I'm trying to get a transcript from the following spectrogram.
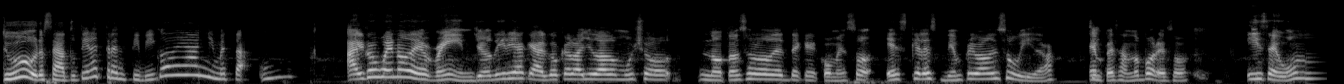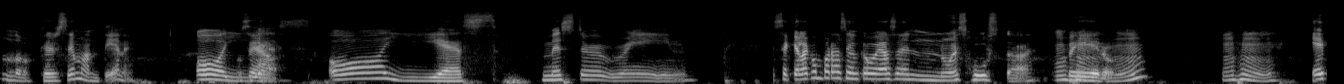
dude, o sea, tú tienes treinta y pico de años y me está... Uh. Algo bueno de Rain, yo diría que algo que lo ha ayudado mucho, no tan solo desde que comenzó, es que él es bien privado en su vida, empezando por eso. Y segundo, que él se mantiene. Oh, yes. Oh, yes. Mr. Rain. Sé que la comparación que voy a hacer no es justa, pero es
